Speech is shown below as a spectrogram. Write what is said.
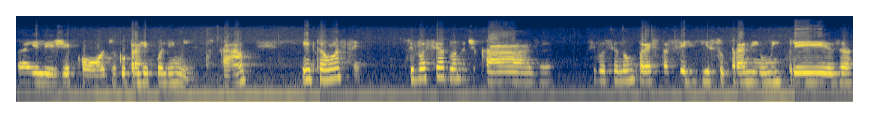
para eleger código para recolhimento, tá? Então, assim, se você é dona de casa, se você não presta serviço para nenhuma empresa,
